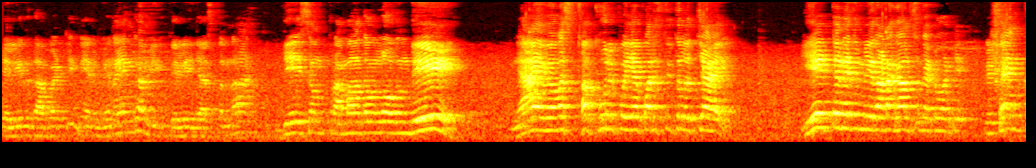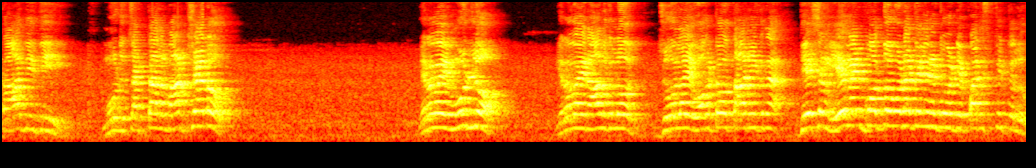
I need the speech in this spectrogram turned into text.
తెలియదు కాబట్టి నేను వినయంగా మీకు తెలియజేస్తున్నా. దేశం ప్రమాదంలో ఉంది. న్యాయ వ్యవస్థ కూలిపోయే పరిస్థితులు వచ్చాయి. ఏంటనేది మీరు అడగాల్సినటువంటి విషయం కాదు ఇది. మూడు చట్టాలు మార్చారు. ఇరవై మూడులో ఇరవై నాలుగులో జూలై ఒకటో తారీఖున దేశం ఏమైపోద్దో కూడా తెలియనటువంటి పరిస్థితులు.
